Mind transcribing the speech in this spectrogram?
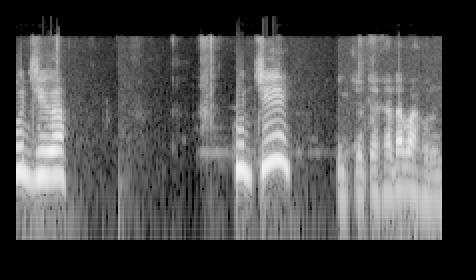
বা? কুচি কিন্তু টাকাটা বা করুন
